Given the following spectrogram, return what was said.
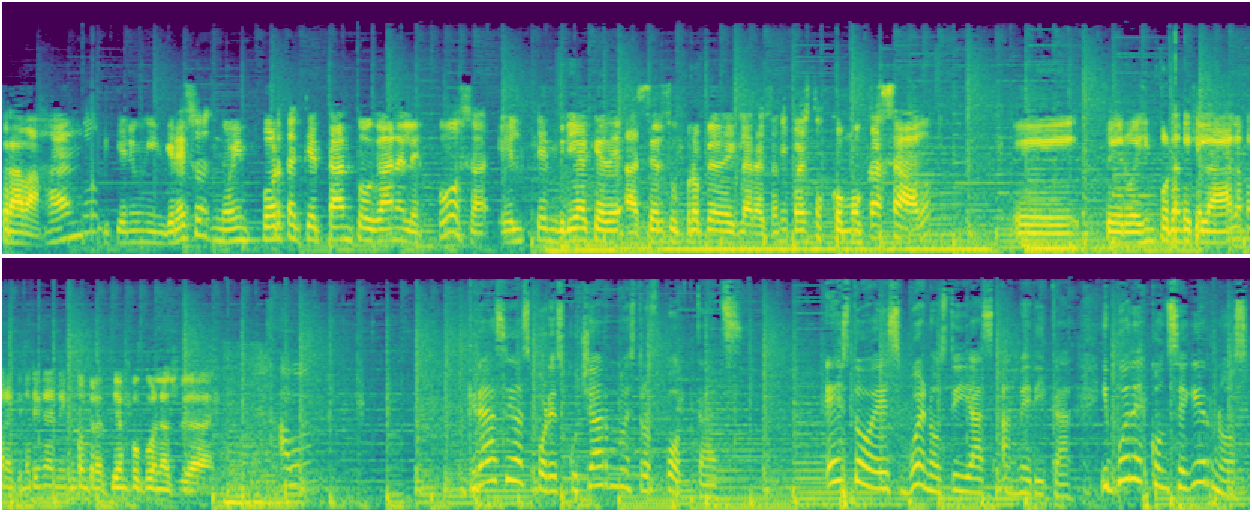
trabajando y tiene un ingreso, no importa qué tanto gana la esposa, él tendría que hacer su propia declaración de impuestos como casado, eh, pero es importante que la haga para que no tenga ningún contratiempo con la ciudadanía. Gracias por escuchar nuestros podcasts. Esto es Buenos Días América y puedes conseguirnos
